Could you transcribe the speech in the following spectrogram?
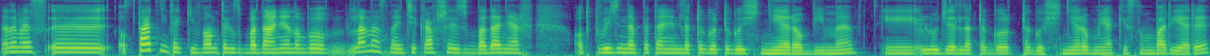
Natomiast y, ostatni taki wątek z badania, no bo dla nas najciekawsze jest w badaniach odpowiedzi na pytanie, dlaczego czegoś nie robimy i ludzie dlaczego czegoś nie robią, jakie są bariery.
